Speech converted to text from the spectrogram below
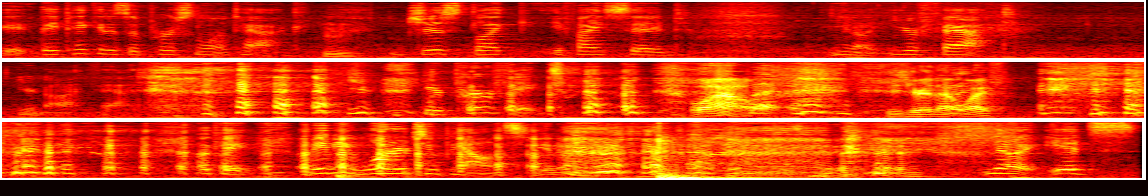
It, they take it as a personal attack. Hmm. Just like if I said, you know, you're fat. You're not fat. you're, you're perfect. Wow. But- Did you hear that, but- wife? okay, maybe one or two pounds. You know. No, it's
